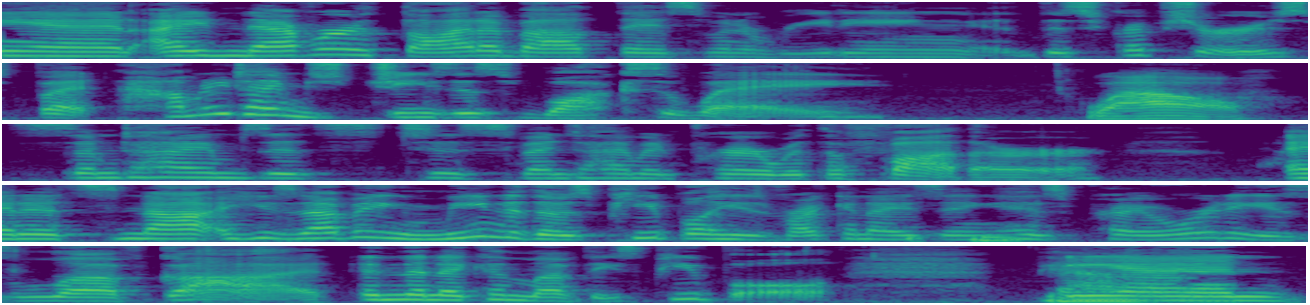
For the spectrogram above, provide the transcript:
And I never thought about this when reading the scriptures, but how many times Jesus walks away? wow. Sometimes it's to spend time in prayer with the Father. And it's not, he's not being mean to those people. He's recognizing his priorities love God, and then I can love these people. Yeah. And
